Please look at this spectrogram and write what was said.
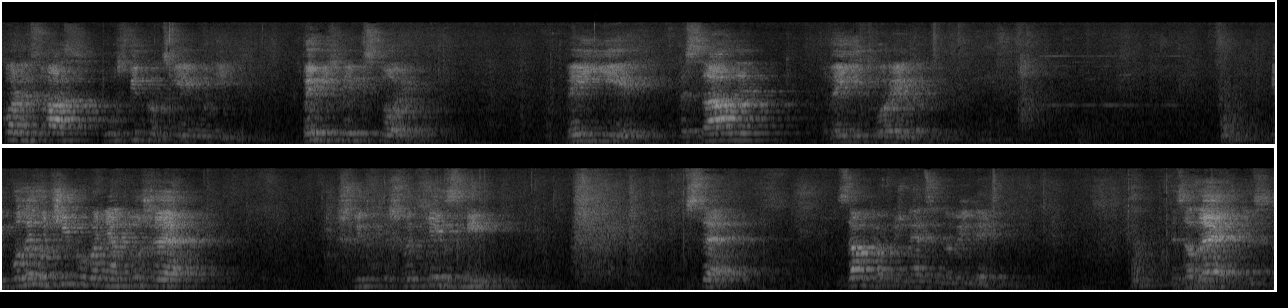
Кожен з вас був свідком цієї події. Ви війшли в історію. Ви її писали, ви її творили. І були очікування дуже швидких змін. Все. Завтра почнеться новий день. Незалежність,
